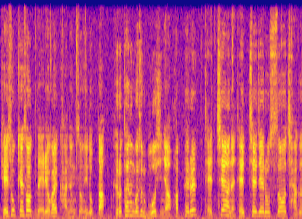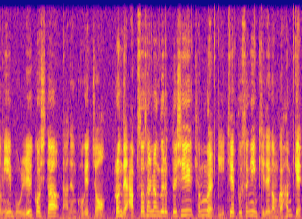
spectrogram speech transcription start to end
계속해서 내려갈 가능성이 높다. 그렇다는 것은 무엇이냐? 화폐를 대체하는 대체제로서 자금이 몰릴 것이다 라는 거겠죠. 그런데 앞서 설명드렸듯이 현물, ETF 승인 기대감과 함께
